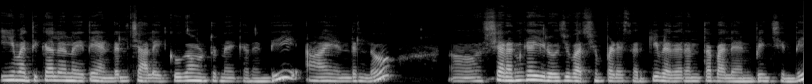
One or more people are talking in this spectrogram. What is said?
ఈ మధ్యకాలంలో అయితే ఎండలు చాలా ఎక్కువగా ఉంటున్నాయి కదండి. ఆ ఎండల్లో సడన్గా ఈరోజు వర్షం పడేసరికి వెదర్ అంతా భలే అనిపించింది.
